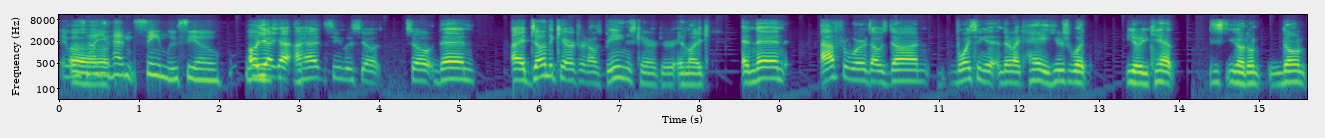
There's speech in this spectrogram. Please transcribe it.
It was uh, how you hadn't seen Lucio. Oh yeah, yeah. I hadn't seen Lucio. So then I had done the character and I was being this character and like, and then afterwards I was done voicing it and they're like, hey, here's what, you know, you can't, just, you know, don't don't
